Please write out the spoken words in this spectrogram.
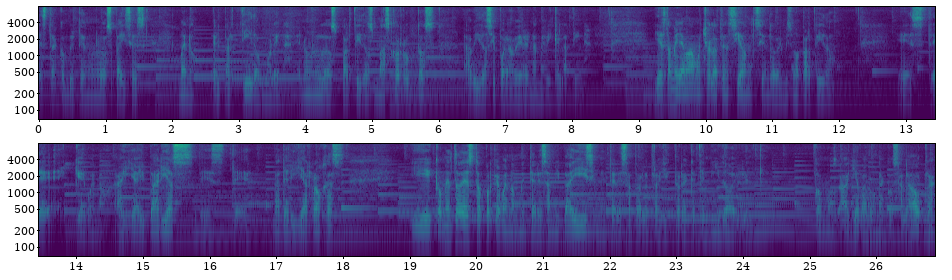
está convirtiendo en uno de los países, bueno, el partido Morena, en uno de los partidos más corruptos habidos y por haber en América Latina. Y esto me llama mucho la atención, siendo del mismo partido, este, que bueno, ahí hay varias este, banderillas rojas, y comento esto porque bueno, me interesa mi país y me interesa toda la trayectoria que he tenido y cómo ha llevado una cosa a la otra.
